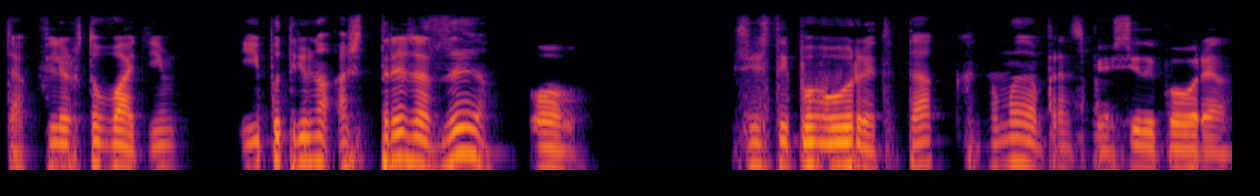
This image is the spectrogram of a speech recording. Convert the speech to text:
Так, фліртувати. Їм, їй потрібно аж три рази. О. Сісти і поговорити, так? Ну ми, в принципі, сіли і поговорили.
